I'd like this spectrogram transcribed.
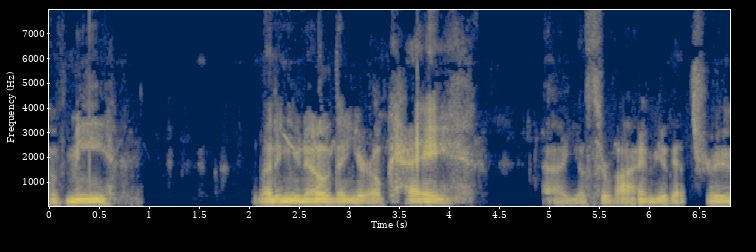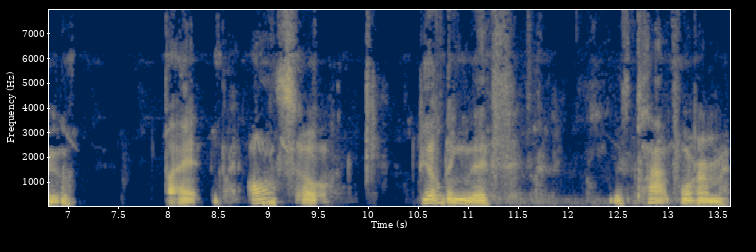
of me letting you know that you're okay, uh, you'll survive, you'll get through, but but also building this this platform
